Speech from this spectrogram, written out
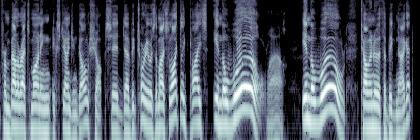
from Ballarat's Mining Exchange and Gold Shop said uh, Victoria was the most likely place in the world Wow. in the world to unearth a big nugget.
